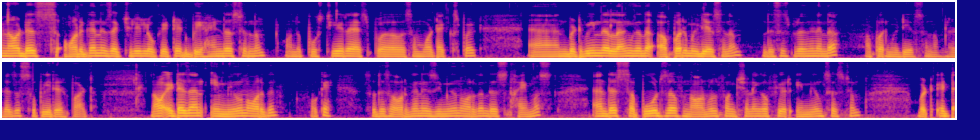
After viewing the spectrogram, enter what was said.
now this organ is actually located behind the sternum on the posterior uh, somewhat expert and between the lungs and the upper mediastinum this is present in the upper mediastinum that is the superior part. Now it is an immune organ okay? So this organ is immune organ this thymus and this supports the normal functioning of your immune system. But it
